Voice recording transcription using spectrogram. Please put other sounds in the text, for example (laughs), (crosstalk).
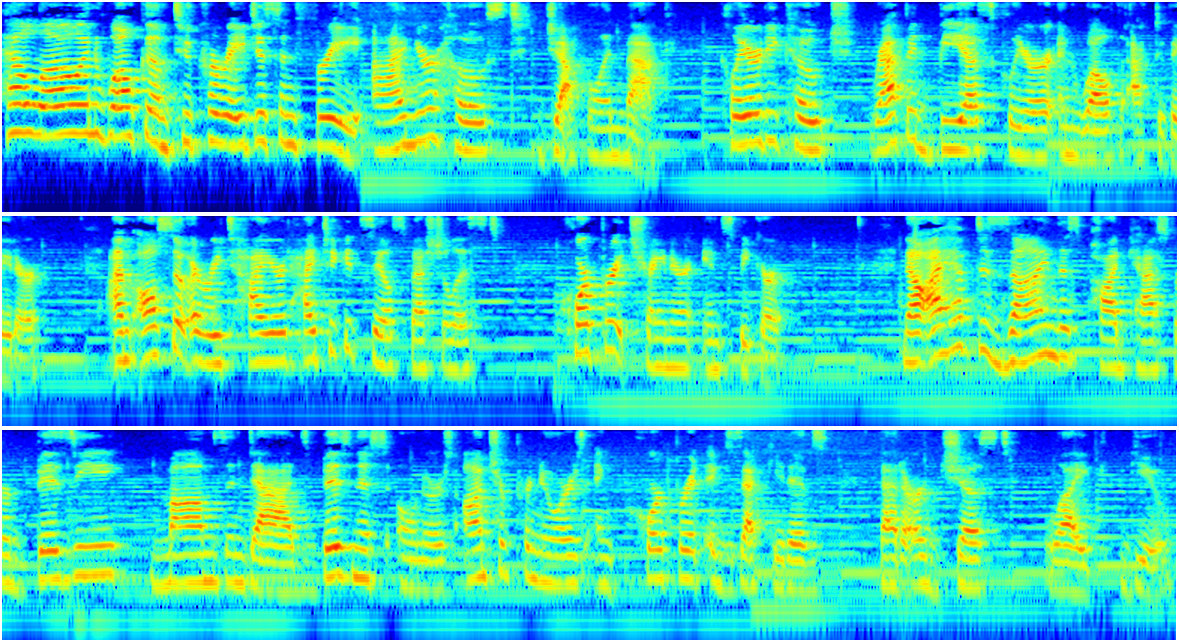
Hello and welcome to Courageous and Free. I'm your host, Jacquelyn Mack, clarity coach, rapid BS clearer, and wealth activator. I'm also a retired high ticket sales specialist, corporate trainer, and speaker. Now, I have designed this podcast for busy moms and dads, business owners, entrepreneurs, and corporate executives that are just like you.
